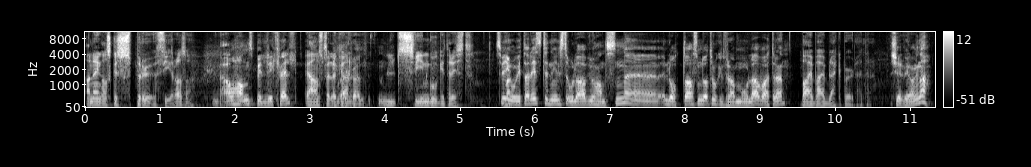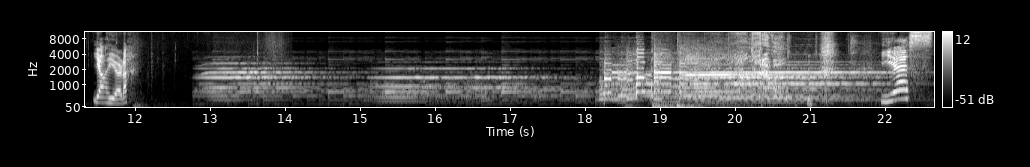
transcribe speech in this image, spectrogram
han er en ganske sprø fyr, altså. Og han spiller i kveld. Ja, han spiller i kveld. Svingod gitarist. Svinggitarist Nils Olav Johansen. Eh, Låta som du har trukket fram, Olav, hva heter den? Bye Bye Blackbird heter den. Kjører vi i gang, da? Ja, gjør det. Yes,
